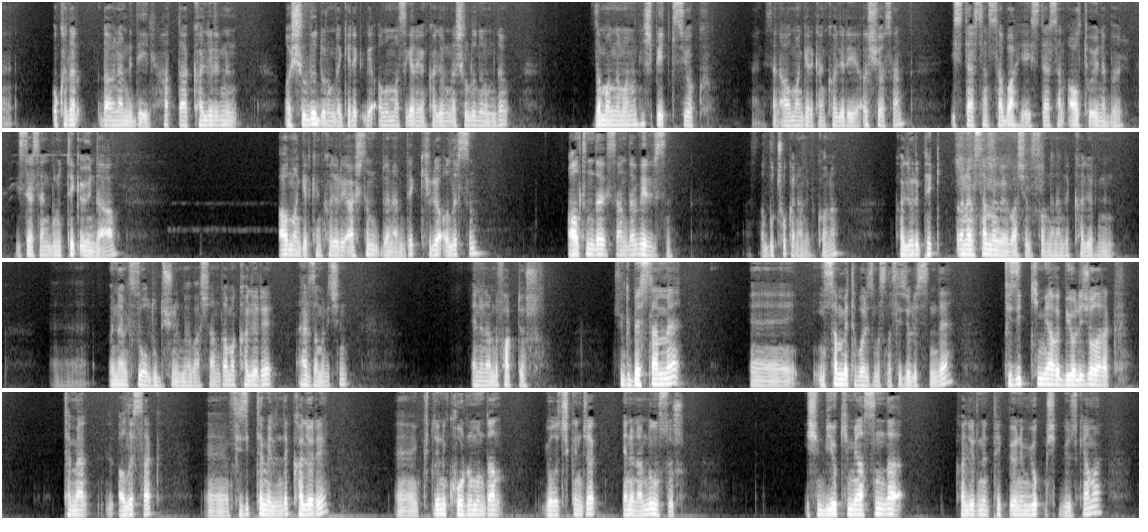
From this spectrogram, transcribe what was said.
o kadar da önemli değil. Hatta kalorinin aşıldığı durumda, gerekli alınması gereken kalorinin aşıldığı durumda zamanlamanın hiçbir etkisi yok. Yani sen alman gereken kaloriyi aşıyorsan istersen sabah ye, istersen altı öğüne böl, istersen bunu tek öğünde al. Alman gereken kaloriyi aştığın dönemde kilo alırsın. Altındaysan da verirsin. Bu çok önemli bir konu. Kalori pek önemsenmemeye başladı son dönemde. Kalorinin e, önemsiz olduğu düşünülmeye başlandı. Ama kalori her zaman için en önemli faktör. Çünkü beslenme e, insan metabolizmasında, fizyolojisinde fizik, kimya ve biyoloji olarak temel alırsak e, fizik temelinde kalori e, kütlenin korunumundan yola çıkınca en önemli unsur. İşin biyokimyasında kalorinin pek bir önemi yokmuş gibi gözüküyor ama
